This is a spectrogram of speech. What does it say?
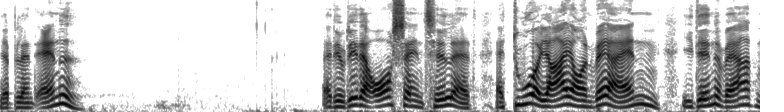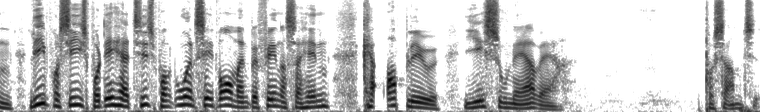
Ja, blandt andet er det jo det, der er årsagen til, at, at du og jeg og enhver anden i denne verden, lige præcis på det her tidspunkt, uanset hvor man befinder sig henne, kan opleve Jesu nærvær på samme tid.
